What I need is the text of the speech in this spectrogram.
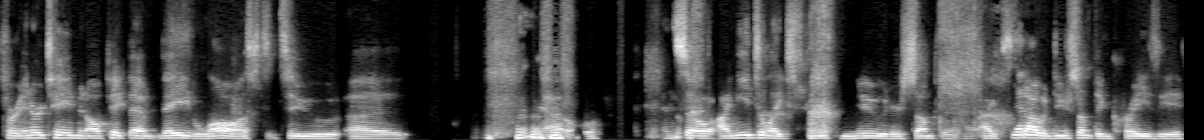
For entertainment, I'll pick them. They lost to uh, Seattle. And so I need to like streak nude or something. I said I would do something crazy.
